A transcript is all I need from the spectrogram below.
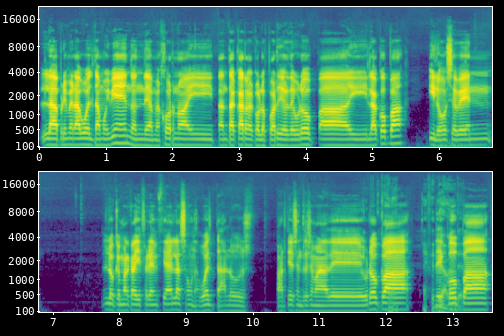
la primera vuelta muy bien, donde a lo mejor no hay tanta carga con los partidos de Europa y la Copa, y luego se ven lo que marca la diferencia en la segunda vuelta. Los partidos entre semana de Europa, de. Copa,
